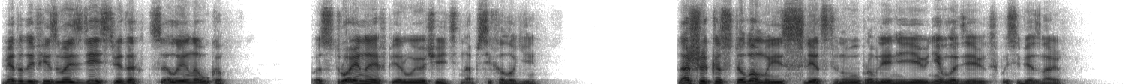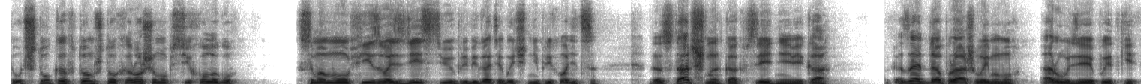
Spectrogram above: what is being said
методы физвоздействия — это целая наука, построенная в первую очередь на психологии. Наши костоломы из следственного управления ею не владеют, по себе знаю. Тут штука в том, что хорошему психологу к самому физвоздействию прибегать обычно не приходится. Достаточно, как в средние века, показать допрашиваемому орудие пытки,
